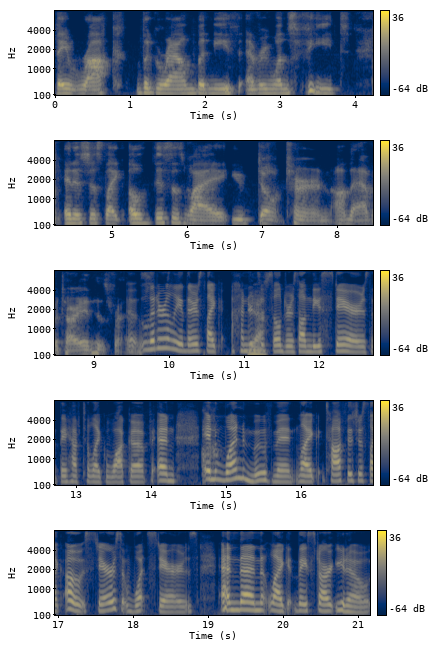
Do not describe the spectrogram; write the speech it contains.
They rock the ground beneath everyone's feet and it's just like oh this is why you don't turn on the avatar and his Uh, friends Literally, there's like hundreds Yeah. of soldiers on these stairs that they have to like walk up. And in one movement, like Toph is just like, oh, stairs? What stairs? And then like they start, you know,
